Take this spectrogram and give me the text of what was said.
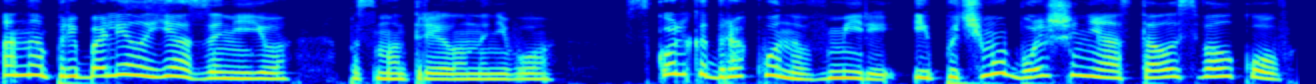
Она приболела, я за нее. Посмотрела на него. Сколько драконов в мире и почему больше не осталось волков?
